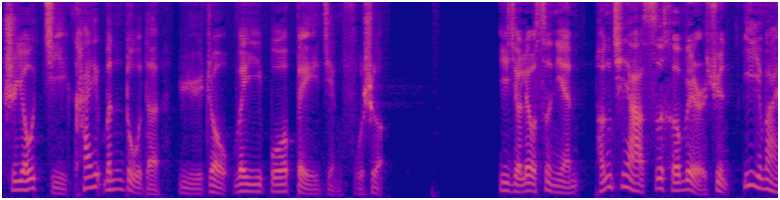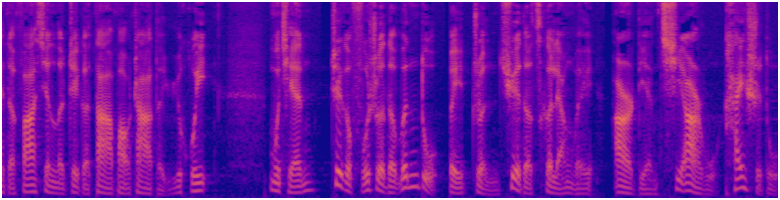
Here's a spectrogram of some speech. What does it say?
只有几开温度的宇宙微波背景辐射。一九六四年，彭齐亚斯和威尔逊意外地发现了这个大爆炸的余晖。目前，这个辐射的温度被准确地测量为二点七二五开氏度。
